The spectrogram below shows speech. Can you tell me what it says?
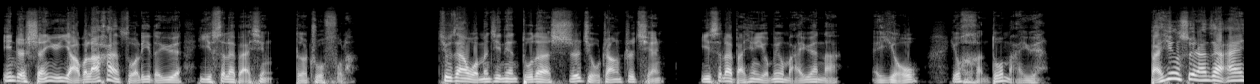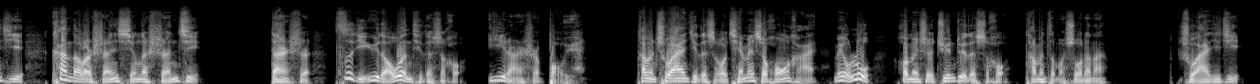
因着神与亚伯拉罕所立的约，以色列百姓得祝福了。就在我们今天读的十九章之前，以色列百姓有没有埋怨呢？有，有很多埋怨。百姓虽然在埃及看到了神行的神迹。但是自己遇到问题的时候，依然是抱怨。他们出埃及的时候，前面是红海，没有路；后面是军队的时候，他们怎么说的呢？出埃及记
